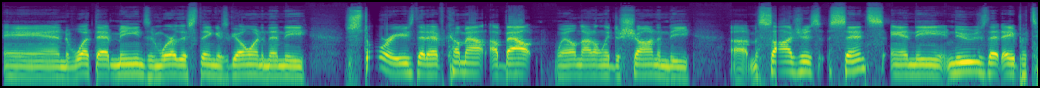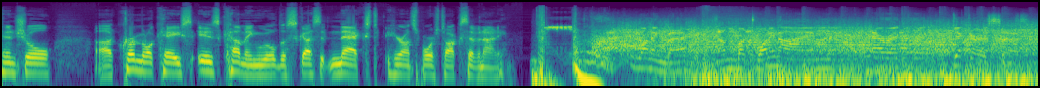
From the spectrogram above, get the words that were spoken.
and what that means and where this thing is going, and then the stories that have come out about, well, not only Deshaun and the uh, massages since, and the news that a potential uh, criminal case is coming. We'll discuss it next here on Sports Talk 790. Running back, number 29, Eric Dickerson.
